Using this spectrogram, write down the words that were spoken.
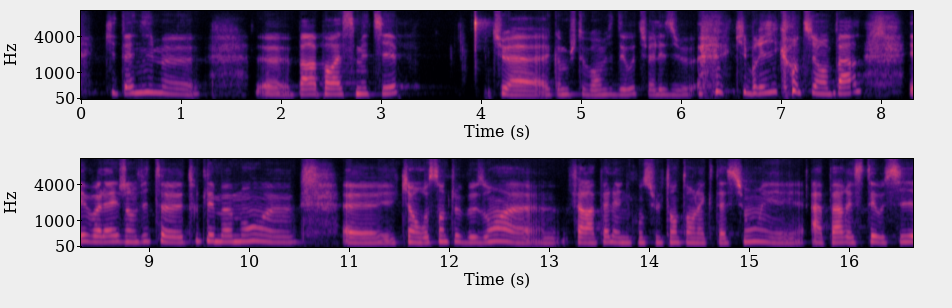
qui t'anime par rapport à ce métier tu as, comme je te vois en vidéo, tu as les yeux qui brillent quand tu en parles. Et voilà, j'invite euh, toutes les mamans euh, euh, qui en ressentent le besoin à faire appel à une consultante en lactation et à pas rester aussi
